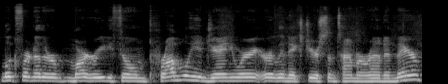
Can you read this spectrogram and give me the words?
look for another Margheriti film probably in January, early next year, sometime around in there.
